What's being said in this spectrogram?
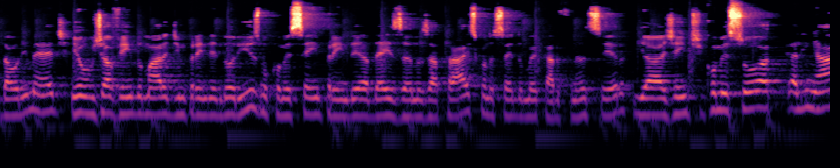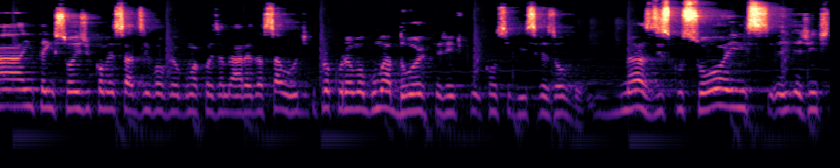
da Unimed, eu já venho de uma área de empreendedorismo, comecei a empreender há 10 anos atrás, quando eu saí do mercado financeiro, e a gente começou a alinhar intenções de começar a desenvolver alguma coisa na área da saúde e procuramos alguma dor que a gente conseguisse resolver. Nas discussões, a gente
